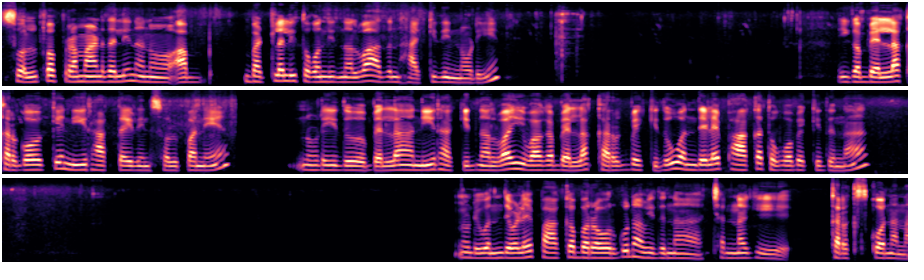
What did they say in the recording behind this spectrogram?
ಸ್ವಲ್ಪ ಪ್ರಮಾಣದಲ್ಲಿ ನಾನು ಆ ಬಟ್ಲಲ್ಲಿ ತೊಗೊಂಡಿದ್ನಲ್ವ, ಅದನ್ನು ಹಾಕಿದ್ದೀನಿ ನೋಡಿ. ಈಗ ಬೆಲ್ಲ ಕರ್ಗೋಕ್ಕೆ ನೀರು ಹಾಕ್ತಾಯಿದ್ದೀನಿ ಸ್ವಲ್ಪನೇ. ನೋಡಿ, ಇದು ಬೆಲ್ಲ ನೀರು ಹಾಕಿದ್ನಲ್ವ? ಇವಾಗ ಬೆಲ್ಲ ಕರಗಬೇಕಿದು. ಒಂದೆಳೆ ಪಾಕ ತೊಗೋಬೇಕು ಇದನ್ನು. ನೋಡಿ, ಒಂದೆಳೆ ಪಾಕ ಬರೋವರೆಗೂ ನಾವು ಇದನ್ನು ಚೆನ್ನಾಗಿ ಕರಗಿಸ್ಕೊಳೋಣ.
